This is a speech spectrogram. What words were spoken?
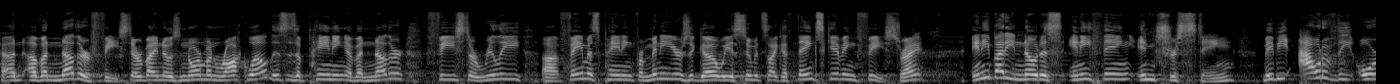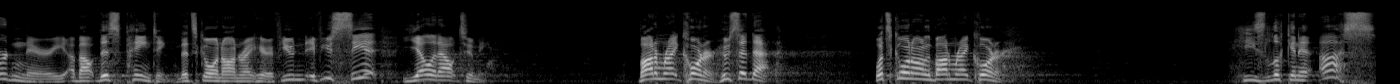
of another feast. Everybody knows Norman Rockwell. This is a painting of another feast, a really uh, famous painting from many years ago. We assume it's like a Thanksgiving feast, right? Anybody notice anything interesting, maybe out of the ordinary about this painting that's going on right here? If you if you see it, yell it out to me. Bottom right corner. Who said that? What's going on in the bottom right corner? He's looking at us.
